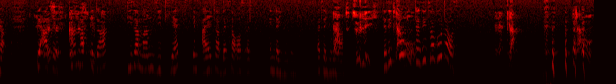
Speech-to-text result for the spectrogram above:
Ja. Beate, ich habe gedacht, dieser Mann sieht jetzt im Alter besser aus als in der Jugend, als er jung ja, natürlich. Der sieht, ja. gut, der sieht so gut aus. Ja, klar. ja,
